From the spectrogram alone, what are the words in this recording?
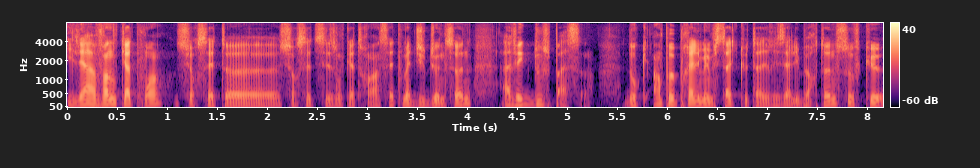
Il est à 24 points sur cette, euh, sur cette saison 87 Magic Johnson avec 12 passes. Donc à peu près les mêmes stats que Tyrese Haliburton sauf que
